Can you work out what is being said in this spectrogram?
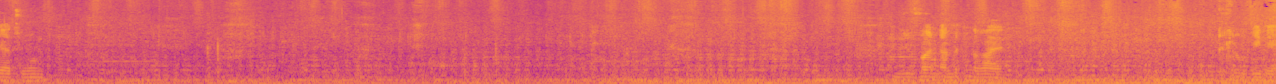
Kreaturen. Und wollen da mitten rein. Kluge Idee.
